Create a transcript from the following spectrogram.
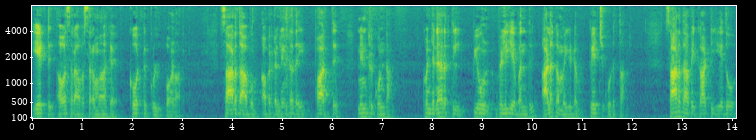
ஏட்டு அவசர அவசரமாக கோர்ட்டுக்குள் போனார். சாரதாவும் அவர்கள் நின்றதை பார்த்து நின்று கொண்டான். கொஞ்ச நேரத்தில் பியூன் வெளியே வந்து அழகம்மையிடம் பேச்சு கொடுத்தான். சாரதாவை காட்டி ஏதோ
